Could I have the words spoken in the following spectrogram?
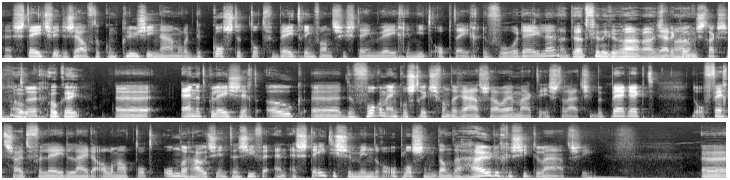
Eh, steeds weer dezelfde conclusie, namelijk de kosten tot verbetering van het systeem wegen niet op tegen de voordelen. Nou, dat vind ik een ja, uitspraak. daar komen we straks even Oh, terug. Oké. Eh, en het college zegt ook, eh, de vorm en constructie van de raadzaal hè, maakt de installatie beperkt. De offertes uit het verleden leiden allemaal tot onderhoudsintensieve en esthetische mindere oplossing dan de huidige situatie. Eh,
